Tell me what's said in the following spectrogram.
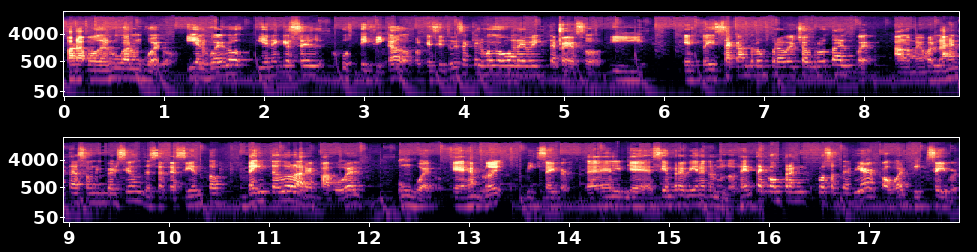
para poder jugar un juego. Y el juego tiene que ser justificado, porque si tú dices que el juego vale 20 pesos y estoy sacándole un provecho brutal, pues a lo mejor la gente hace una inversión de 720 dólares para jugar un juego. Que ejemplo, Beat Saber. Es el que siempre viene todo el mundo. Gente compra cosas de VR para jugar Beat Saber.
